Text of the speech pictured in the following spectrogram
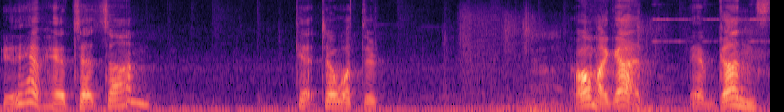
Do they have headsets on? Can't tell what they're... Oh my god! They have guns!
